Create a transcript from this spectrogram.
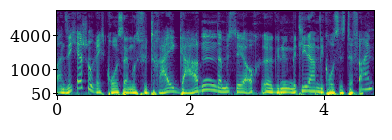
an sich ja schon recht groß sein muss. Für drei Garden, da müsst ihr ja auch äh, genügend Mitglieder haben. Wie groß ist der Verein?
